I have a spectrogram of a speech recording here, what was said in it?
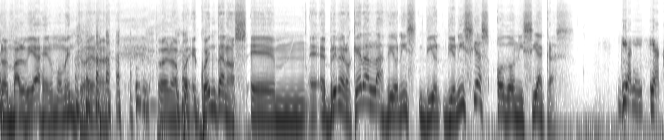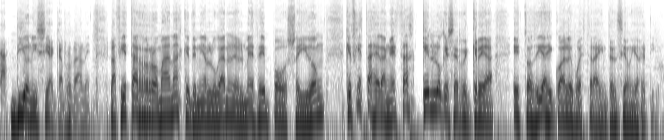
no es mal viaje en un momento. ¿eh? No. Bueno, cu- cuéntanos, eh, eh, primero, ¿qué eran las Dionis- Dio- Dionisias o Donisiacas? Dionisiaca. Dionisiacas rurales. Las fiestas romanas que tenían lugar en el mes de Poseidón. ¿Qué fiestas eran estas? ¿Qué es lo que se recrea estos días y cuál es vuestra intención y objetivo?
